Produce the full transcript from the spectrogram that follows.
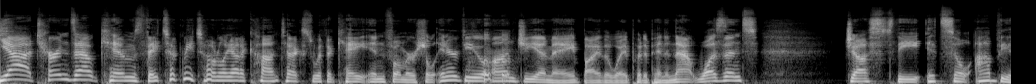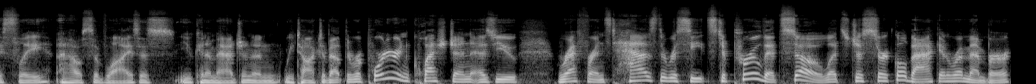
Yeah, turns out Kim's, they took me totally out of context with a K infomercial interview on GMA, by the way, put a pin in that. Wasn't just the, it's so obviously a house of lies, as you can imagine. And we talked about the reporter in question, as you referenced, has the receipts to prove it. So let's just circle back and remember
